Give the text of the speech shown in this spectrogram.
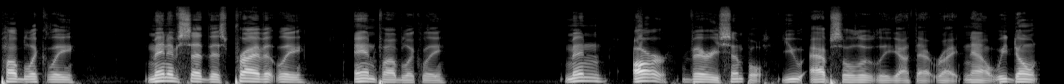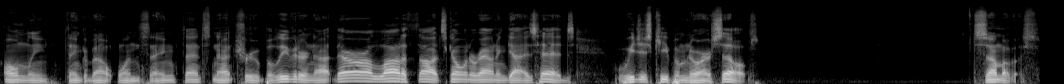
publicly. Men have said this privately and publicly. Men are very simple. You absolutely got that right. Now, we don't only think about one thing. That's not true. Believe it or not, there are a lot of thoughts going around in guys' heads. We just keep them to ourselves. Some of us.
